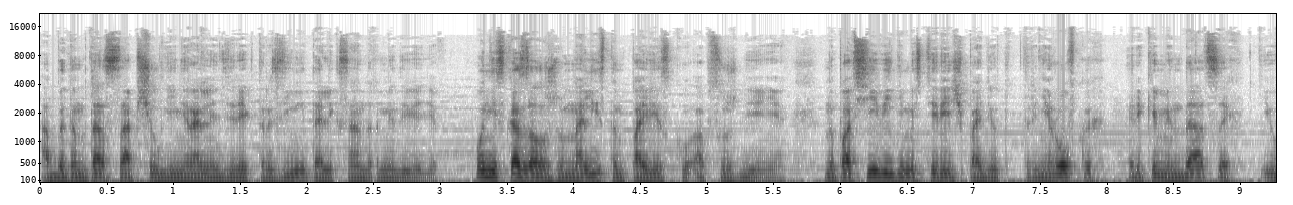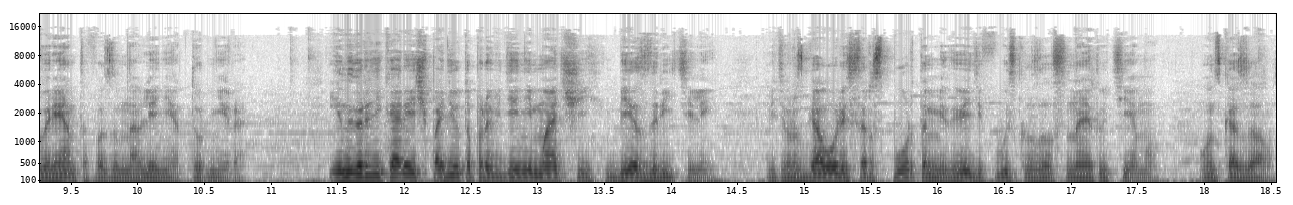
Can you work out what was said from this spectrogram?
Об этом ТАСС сообщил генеральный директор «Зенита» Александр Медведев. Он не сказал журналистам повестку обсуждения, но по всей видимости речь пойдет о тренировках, рекомендациях и вариантах возобновления турнира. И наверняка речь пойдет о проведении матчей без зрителей. Ведь в разговоре с Эрспортом Медведев высказался на эту тему. Он сказал,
